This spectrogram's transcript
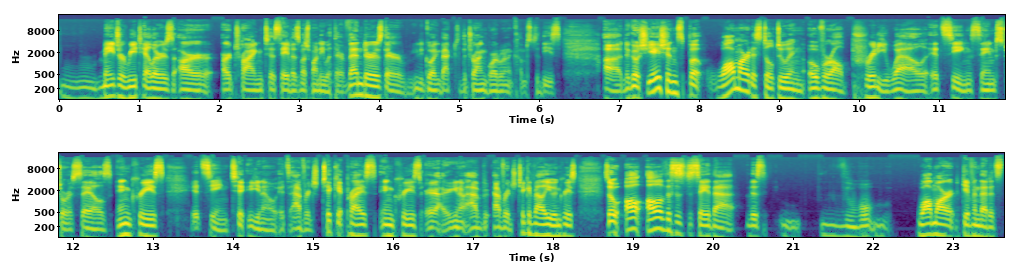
major retailers are are trying to save as much money with their vendors. They're going back to the drawing board when it comes to these uh, negotiations. But Walmart is still doing overall pretty well. It's seeing same store sales increase. It's seeing t- you know its average ticket price increase, or uh, you know ab- average ticket value increase. So all all of this is to say that this Walmart, given that it's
